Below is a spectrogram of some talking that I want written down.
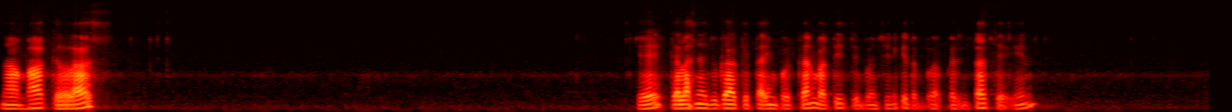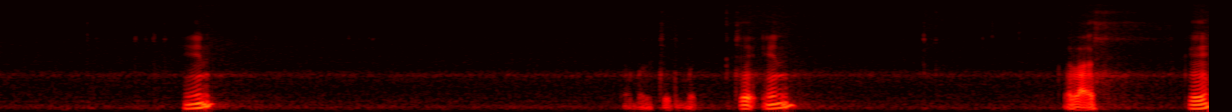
nama kelas Oke, okay, kelasnya juga kita inputkan berarti di sini kita perintah cin in C in kelas oke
